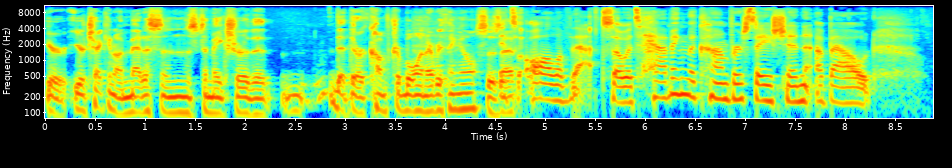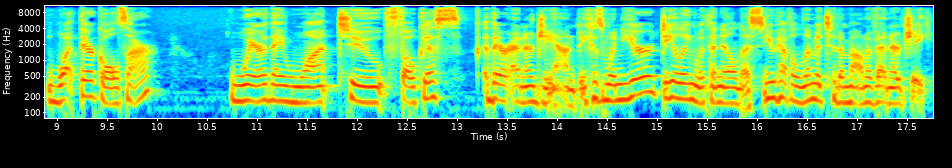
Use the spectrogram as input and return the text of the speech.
you're you're checking on medicines to make sure that that they're comfortable and everything else? Is that It's all of that. So it's having the conversation about what their goals are, where they want to focus their energy on. Because when you're dealing with an illness, you have a limited amount of energy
